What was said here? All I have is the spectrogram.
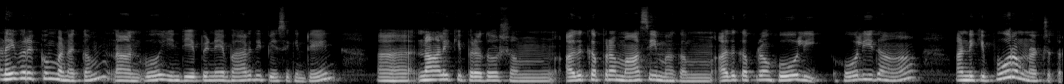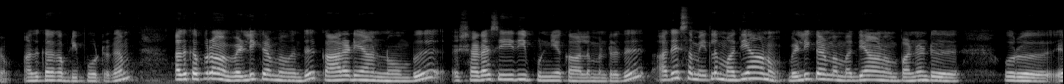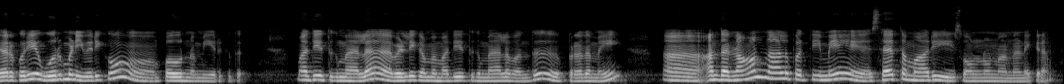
அனைவருக்கும் வணக்கம். நான் ஓ இந்திய பெண்ணே பாரதி பேசுகின்றேன். நாளைக்கு பிரதோஷம் அதுக்கப்புறம் மாசி மகம் அதுக்கப்புறம் ஹோலி. ஹோலி தான் அன்னைக்கு பூரம் நட்சத்திரம். அதுக்காக அப்படி போட்டிருக்கேன். அதுக்கப்புறம் வெள்ளிக்கிழமை வந்து காரடியான் நோன்பு ஷடசீதி புண்ணிய காலம்ன்றது. அதே சமயத்தில் மத்தியானம் வெள்ளிக்கிழமை மத்தியானம் பன்னெண்டு ஒரு ஏறக்குறைய ஒரு மணி வரைக்கும் பௌர்ணமி இருக்குது. மதியத்துக்கு மேலே வெள்ளிக்கிழமை மதியத்துக்கு மேலே வந்து பிரதமை. அந்த நாலு நாள் பற்றியுமே சேர்த்த மாதிரி சொல்லணும்னு நான் நினைக்கிறேன்.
